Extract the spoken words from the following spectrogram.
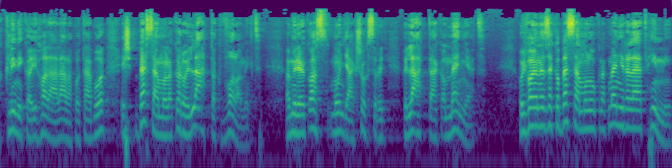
a klinikai halál állapotából, és beszámolnak arról, hogy láttak valamit. Amire ők azt mondják sokszor, hogy, hogy látták a mennyet. Hogy vajon ezek a beszámolóknak mennyire lehet hinni?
